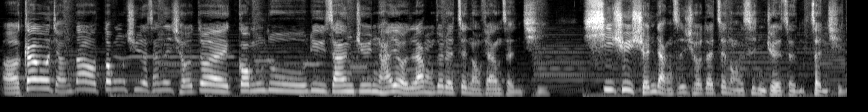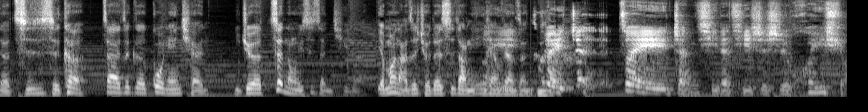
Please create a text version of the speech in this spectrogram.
呃，刚刚我讲到东区的三支球队，公路、绿衫军还有篮网队的阵容非常整齐。西区选两支球队阵容也是你觉得整整齐的？此时此刻，在这个过年前，你觉得阵容也是整齐的？有没有哪支球队是让你印象非常深刻？最整最整齐的其实是灰熊，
